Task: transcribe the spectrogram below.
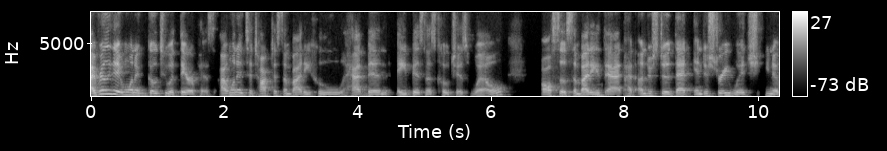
i really didn't want to go to a therapist. I wanted to talk to somebody who had been a business coach as well also somebody mm-hmm. that had understood that industry which you know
